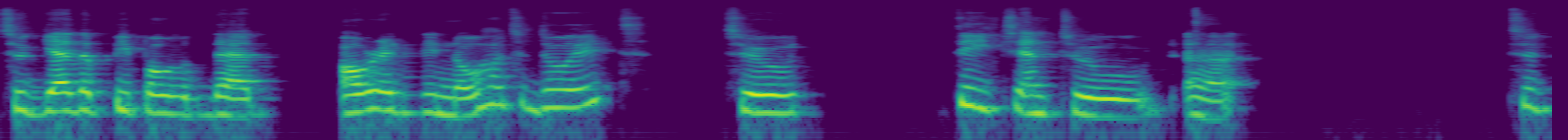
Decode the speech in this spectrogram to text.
to gather people that already know how to do it to teach and to uh, to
